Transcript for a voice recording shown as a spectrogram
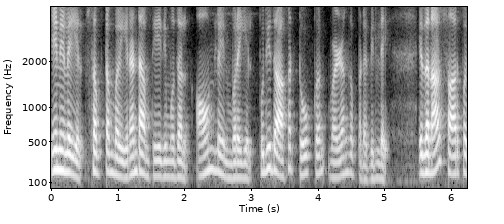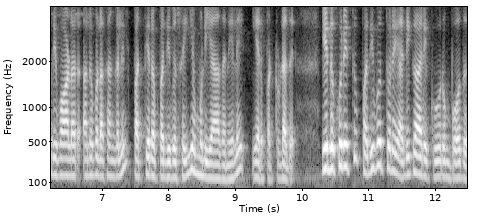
இந்நிலையில் செப்டம்பர் இரண்டாம் தேதி முதல் ஆன்லைன் முறையில் புதிதாக டோக்கன் வழங்கப்படவில்லை. இதனால் சார்பதிவாளர் அலுவலகங்களில் பத்திரப்பதிவு செய்ய முடியாத நிலை ஏற்பட்டுள்ளது. இது குறித்து பதிவுத்துறை அதிகாரி கூறும்போது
